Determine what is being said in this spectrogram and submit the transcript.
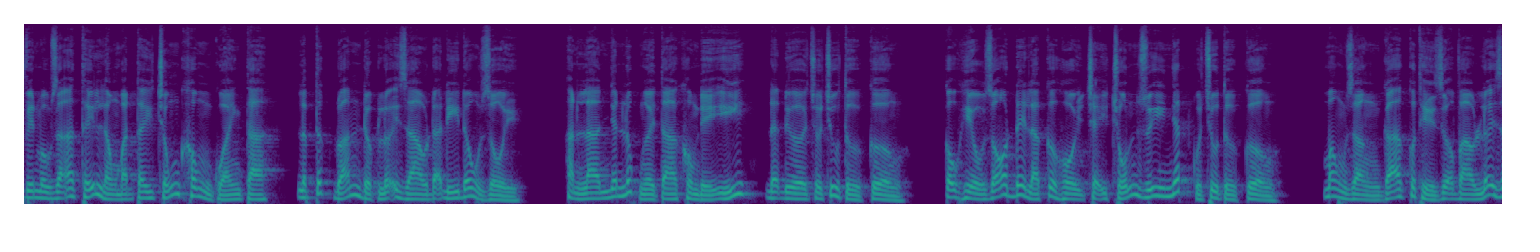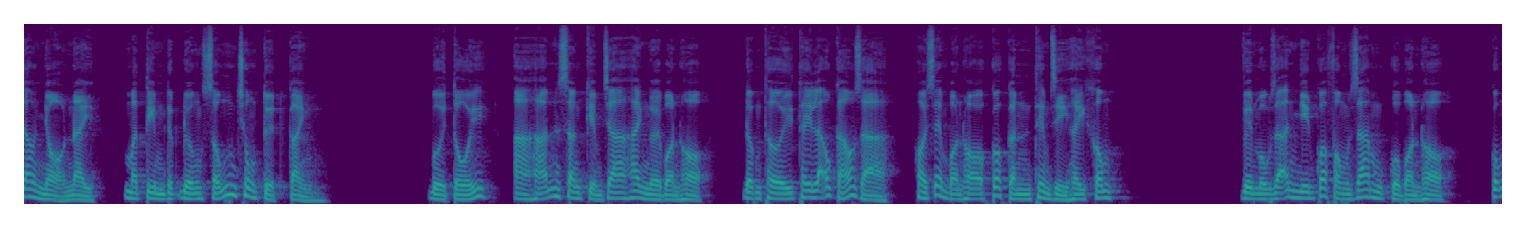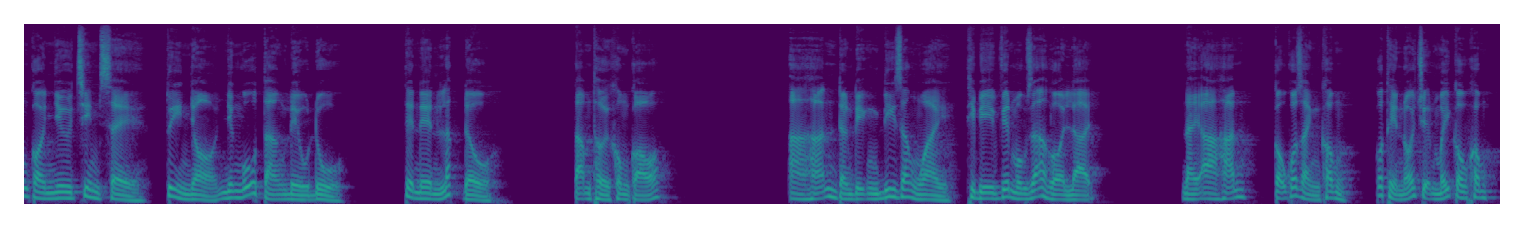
Viên mộc giã thấy lòng bàn tay trống không của anh ta, lập tức đoán được lưỡi dao đã đi đâu rồi. Hẳn là nhân lúc người ta không để ý đã đưa cho Chu Tử Cường. Cậu hiểu rõ đây là cơ hội chạy trốn duy nhất của Chu Tử Cường. Mong rằng gã có thể dựa vào lưỡi dao nhỏ này mà tìm được đường sống trong tuyệt cảnh. Buổi tối, A Hãn sang kiểm tra hai người bọn họ, đồng thời thay lão cáo già, hỏi xem bọn họ có cần thêm gì hay không. Viện Mộc Giã nhìn qua phòng giam của bọn họ, cũng coi như chim sẻ, tuy nhỏ nhưng ngũ tạng đều đủ. Thế nên lắc đầu. Tạm thời không có. A Hãn đang định đi ra ngoài thì bị viên mộc giã gọi lại. Này A Hãn, cậu có rảnh không? Có thể nói chuyện mấy câu không?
